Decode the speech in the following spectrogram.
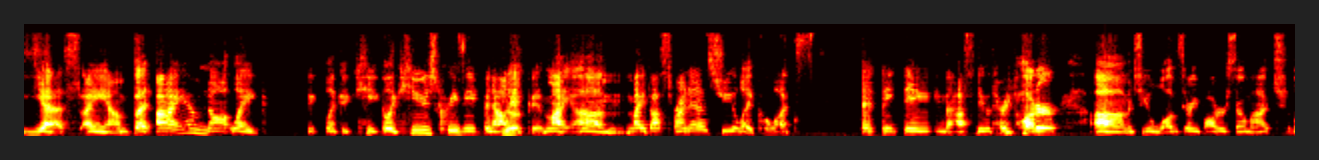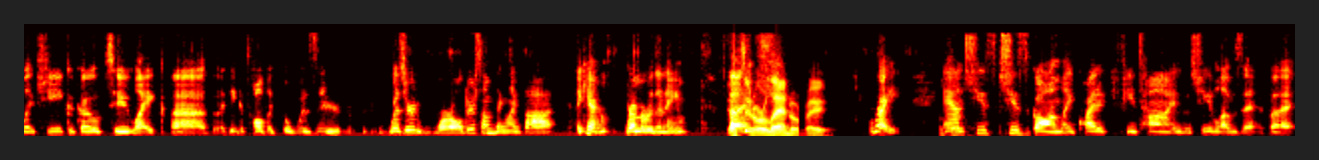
Yes, I am, but I am not like like a like huge crazy fanatic. Yeah. My um my best friend is she like collects anything that has to do with Harry Potter. Um, and she loves Harry Potter so much. Like she could go to like uh, I think it's called like the Wizard Wizard World or something like that. I can't remember the name. But, it's in Orlando, right? Right. Okay. And she's she's gone like quite a few times and she loves it. But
